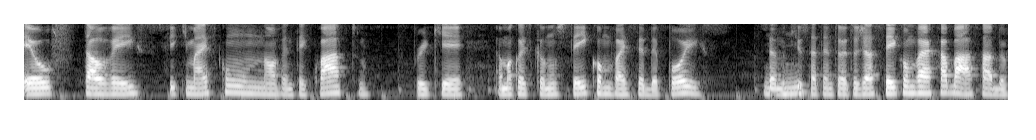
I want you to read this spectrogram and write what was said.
eu talvez fique mais com 94, porque é uma coisa que eu não sei como vai ser depois, sendo que o 78 eu já sei como vai acabar, sabe? Eu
